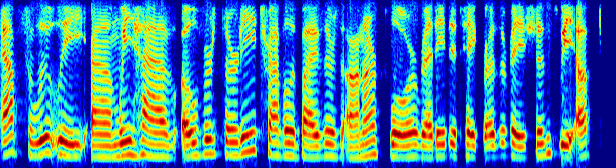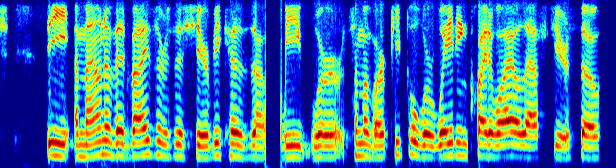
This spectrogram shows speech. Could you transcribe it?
Absolutely. Um, we have over 30 travel advisors on our floor ready to take reservations. We upped the amount of advisors this year because uh, we were some of our people were waiting quite a while last year. So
